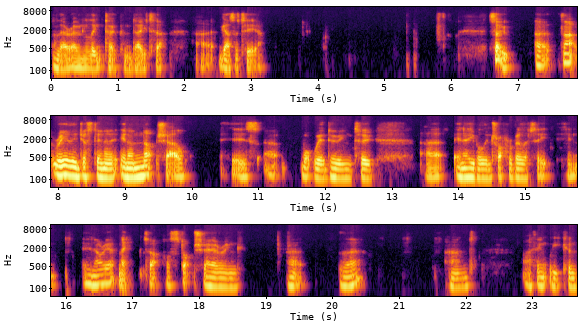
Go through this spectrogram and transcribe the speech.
their own linked open data uh, gazetteer. So uh, that really just in a, in a nutshell is uh, what we're doing to uh, enable interoperability in, in Ariadne. So I'll stop sharing uh, there. And I think we can,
